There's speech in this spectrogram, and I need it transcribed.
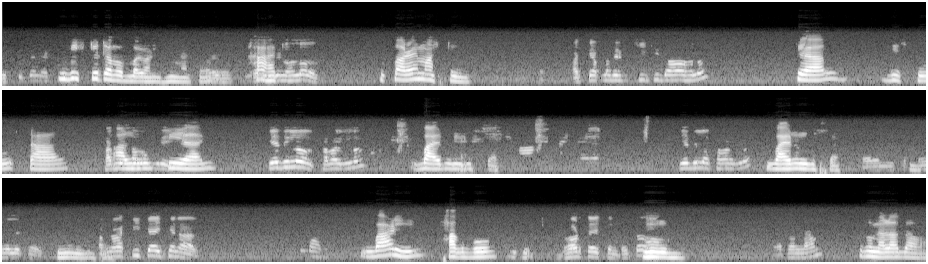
বৃষ্টিটা আছে হ্যাঁ পাড়ায় মাছ কিনি আজকে আপনাদের কি কি দেওয়া হলো? চাল বিস্কুট চাল আলু পেঁয়াজ। কে দিল খাবারগুলো? বাইরন বিশ্বাস কে দিল খাবারগুলো? বাইরন বিশ্বাস। আপনারা কি চাইছেন আর? বাড়ি থাকব। ঘর চাইছেন তো? হুম। আপনার নাম? রুমেলা দেওয়া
